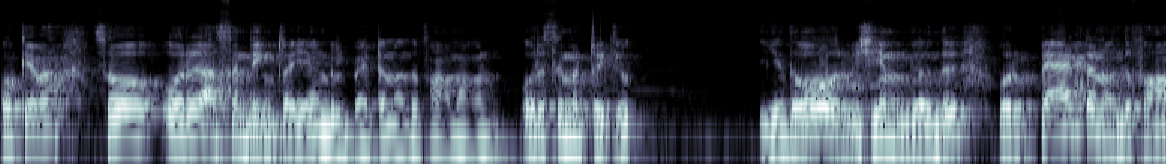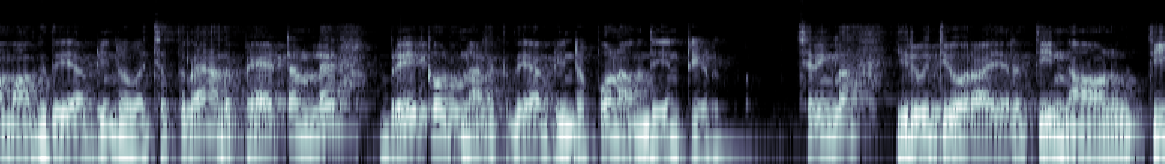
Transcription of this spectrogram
ஓகேவா ஸோ ஒரு அசெண்டிங் ட்ரையாங்கிள் பேட்டர்ன் வந்து ஃபார்ம் ஆகணும். ஒரு சிமெட்ரிக்கல் ஏதோ ஒரு விஷயம் இங்கே வந்து ஒரு பேட்டர்ன் வந்து ஃபார்ம் ஆகுது அப்படின்ற பட்சத்தில் அந்த பேட்டர்னில் பிரேக் அவுட் நடக்குது அப்படின்றப்போ நான் வந்து என்ட்ரி எடுப்பேன். சரிங்களா? இருபத்தி ஓராயிரத்தி நானூற்றி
